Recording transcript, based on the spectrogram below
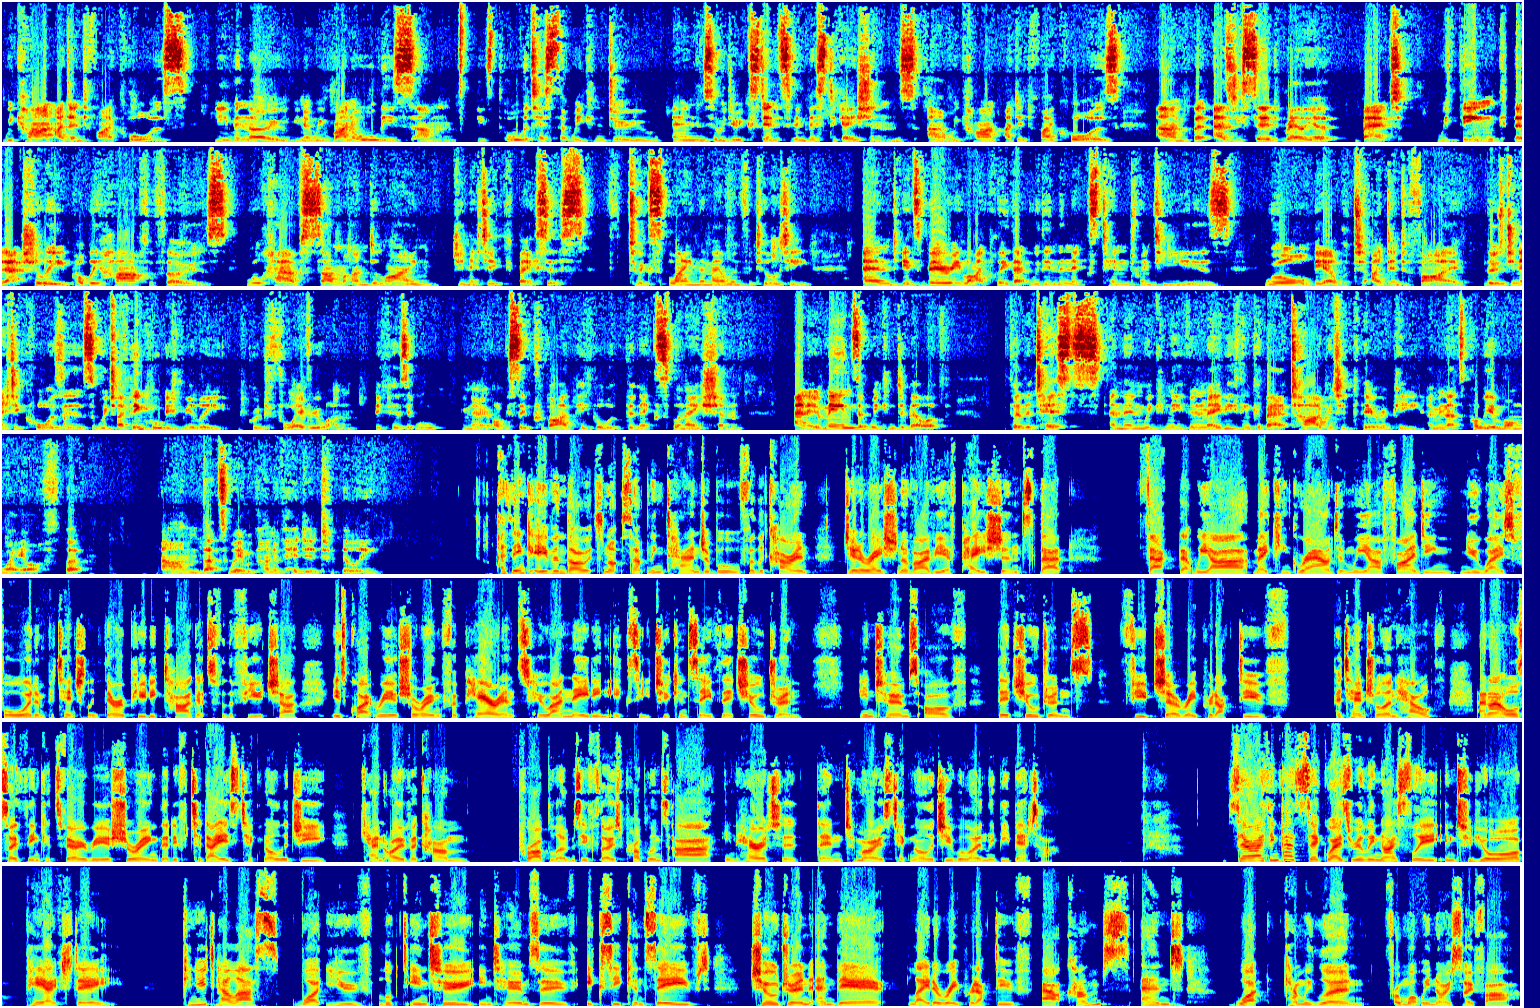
we can't identify a cause even though you know we run all these, um, these all the tests that we can do, and so we do extensive investigations, uh, we can't identify cause. Um, but as you said, Raelia, about we think that actually probably half of those will have some underlying genetic basis to explain the male infertility. And it's very likely that within the next 10, 20 years, we'll be able to identify those genetic causes, which I think will be really good for everyone because it will, you know, obviously provide people with an explanation. And it means that we can develop further tests and then we can even maybe think about targeted therapy. I mean, that's probably a long way off, but um, that's where we're kind of headed, really. I think even though it's not something tangible for the current generation of IVF patients, that fact that we are making ground and we are finding new ways forward and potentially therapeutic targets for the future is quite reassuring for parents who are needing ICSI to conceive their children in terms of their children's future reproductive potential and health. And I also think it's very reassuring that if today's technology can overcome problems, if those problems are inherited, then tomorrow's technology will only be better. Sarah, I think that segues really nicely into your PhD. Can you tell us what you've looked into in terms of ICSI conceived children and their later reproductive outcomes and what can we learn from what we know so far?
